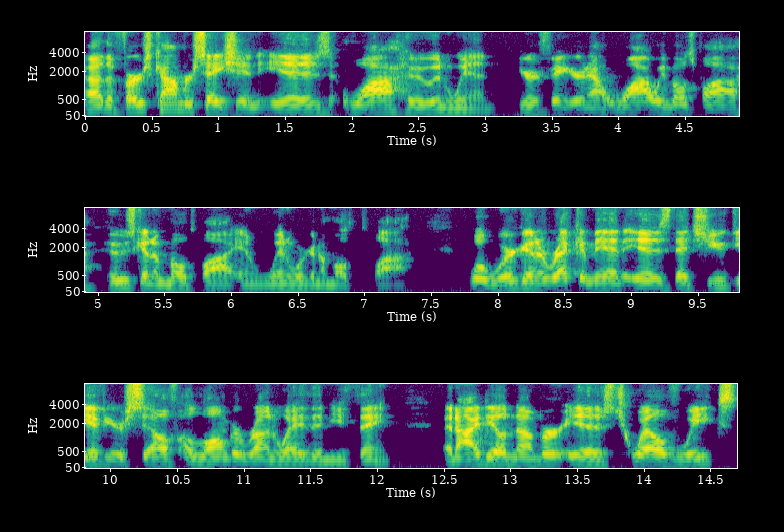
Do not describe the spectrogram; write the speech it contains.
Uh, the first conversation is why, who, and when. You're figuring out why we multiply, who's going to multiply, and when we're going to multiply. What we're going to recommend is that you give yourself a longer runway than you think. An ideal number is 12 weeks.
